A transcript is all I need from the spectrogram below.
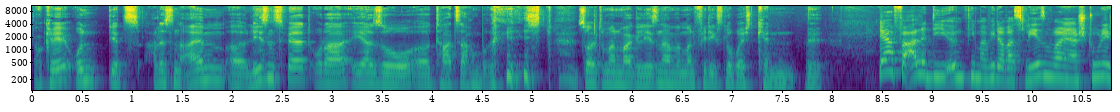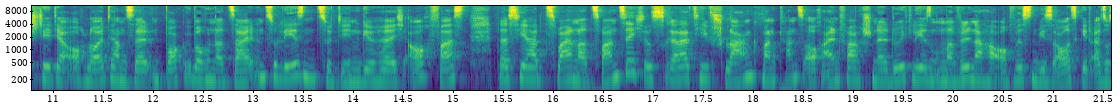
Okay, und jetzt alles in allem äh, lesenswert oder eher so äh, Tatsachenbericht? Sollte man mal gelesen haben, wenn man Felix Lobrecht kennen will. Ja, für alle, die irgendwie mal wieder was lesen wollen. In der Studie steht ja auch, Leute haben selten Bock, über 100 Seiten zu lesen. Zu denen gehöre ich auch fast. Das hier hat 220, ist relativ schlank. Man kann es auch einfach schnell durchlesen und man will nachher auch wissen, wie es ausgeht. Also,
